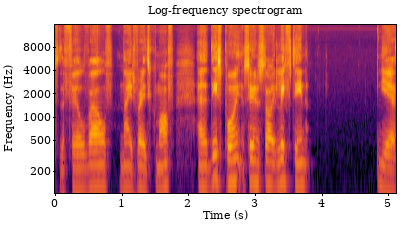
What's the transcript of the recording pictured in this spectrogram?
to the fill valve. Now it's ready to come off. And at this point, as soon as I started lifting, yeah,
